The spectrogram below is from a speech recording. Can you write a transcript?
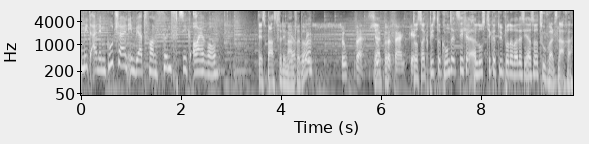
mit einem Gutschein im Wert von 50 Euro. Das passt für die Manfred, Jawohl. oder? Super, Sehr super, gut. danke. Du sag, bist du grundsätzlich ein lustiger Typ oder war das eher so ein Zufallslacher?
